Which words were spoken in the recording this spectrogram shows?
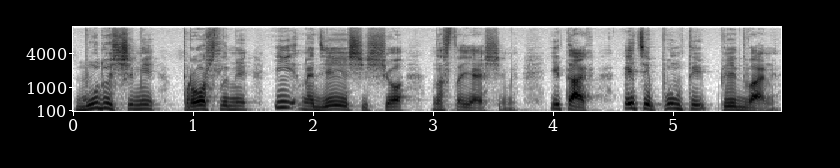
будущими, прошлыми и, надеюсь, еще настоящими. Итак, эти пункты перед вами.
